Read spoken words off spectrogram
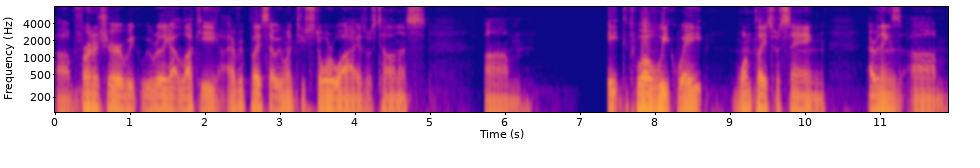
Um, furniture, we we really got lucky. Every place that we went to store wise was telling us um, eight to twelve week wait. One place was saying everything's um,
